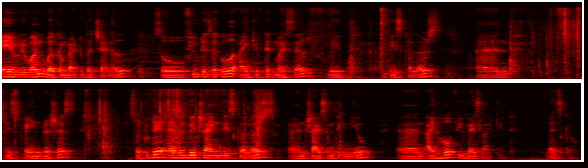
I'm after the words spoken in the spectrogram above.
hey everyone welcome back to the channel. So a few days ago i gifted myself with these colors and these paint brushes so today i will be trying these colors and try something new and i hope you guys like it. Let's go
